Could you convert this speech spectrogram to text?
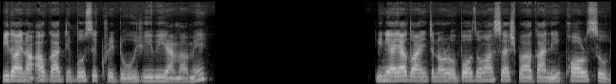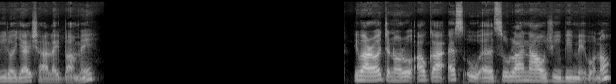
ပြီးတော့ရင်တော့အောက်က deposit crypto ကိုရွေးပေးရမှာမယ်ဒီနေရာရောက်သွားရင်ကျွန်တော်တို့အပေါ်ဆုံးက search bar ကနေ Paul ဆိုပြီးတော့ရိုက်ရှာလိုက်ပါမယ်ဒီမှာတော့ကျွန်တော်တို့အောက်က SOL Solana ကိုရွေးပေးမယ်ပေါ့နော်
